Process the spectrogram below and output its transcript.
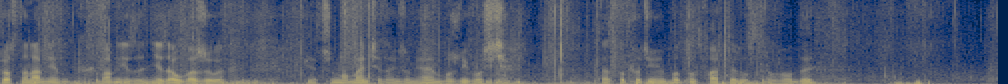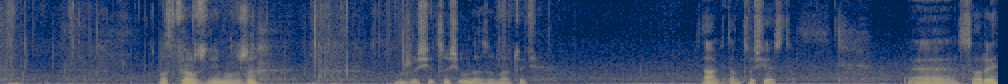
prosto na mnie. Chyba mnie nie zauważyły w pierwszym momencie, także miałem możliwość. Teraz podchodzimy pod otwarte lustro wody. Ostrożnie może. Może się coś uda zobaczyć. Tak, tam coś jest. E, sorry.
